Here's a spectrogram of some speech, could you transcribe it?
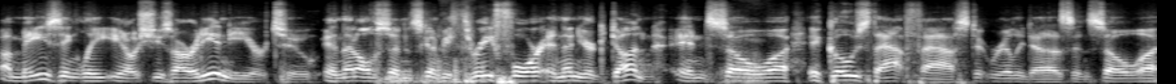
amazingly, you know, she's already in year two, and then all of a sudden it's going to be three, four, and then you're done. And so uh, it goes that fast. It really does. And so, uh,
